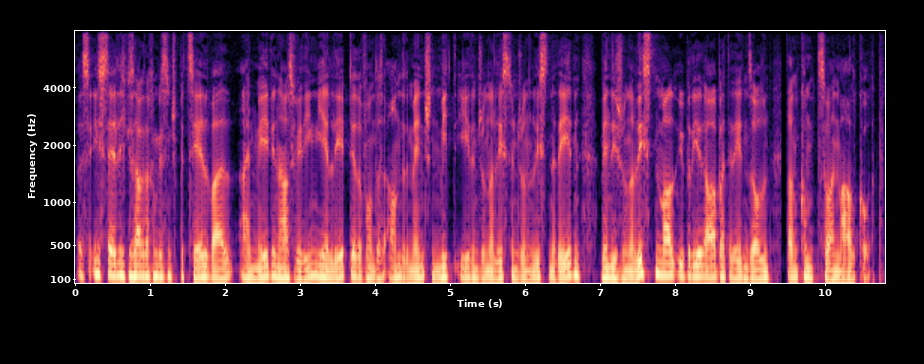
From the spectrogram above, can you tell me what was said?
es ist ehrlich gesagt auch ein bisschen speziell, weil ein Medienhaus wie Ringier lebt ja davon, dass andere Menschen mit ihren Journalistinnen und Journalisten reden. Wenn die Journalisten mal über ihre Arbeit reden sollen, dann kommt so ein Maulkorb.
